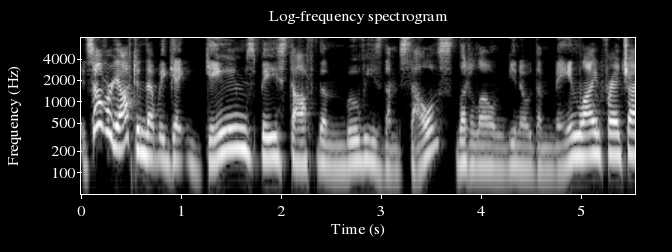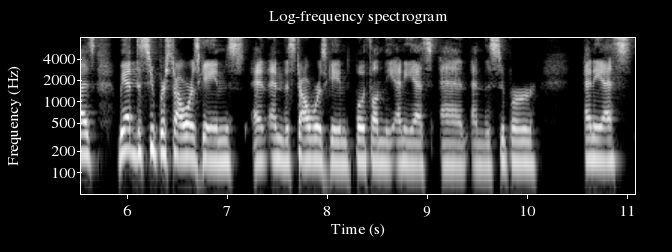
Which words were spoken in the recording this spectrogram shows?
It's not very often that we get games based off the movies themselves, let alone, you know, the mainline franchise. We had the Super Star Wars games and, and the Star Wars games both on the NES and, and the Super NES.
